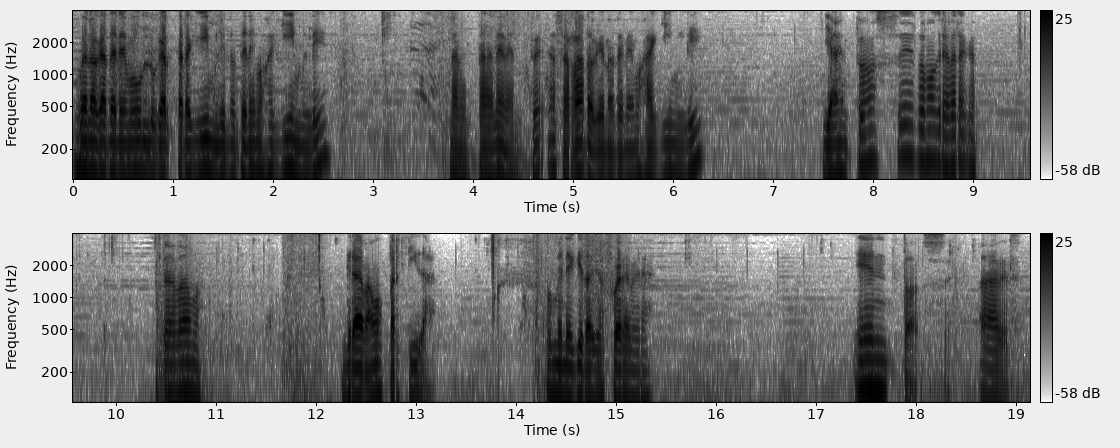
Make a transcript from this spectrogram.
Bueno, acá tenemos un lugar para Gimli, no tenemos a Gimli. Lamentablemente. Hace rato que no tenemos a Gimli. Ya, entonces vamos a grabar acá. Grabamos. Grabamos partida. Un menequito allá afuera, mira. Entonces, a ver.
